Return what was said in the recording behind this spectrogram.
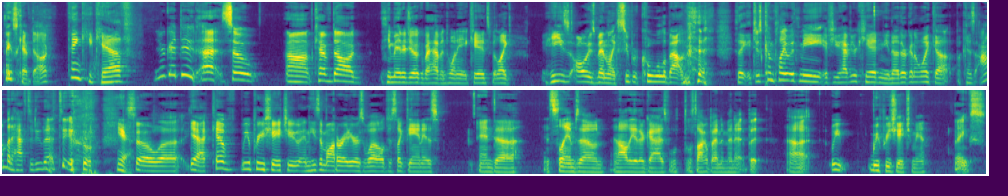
Thanks, Kev Dog. Thank you, Kev. You're a good dude. Uh, so, uh, Kev Dog, he made a joke about having 28 kids, but like, he's always been like super cool about. he's like, just come play with me if you have your kid and you know they're gonna wake up because I'm gonna have to do that too. Yeah. So, uh, yeah, Kev, we appreciate you, and he's a moderator as well, just like Dan is, and uh, and Slam Zone and all the other guys. We'll we'll talk about in a minute, but uh, we we appreciate you, man. Thanks.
